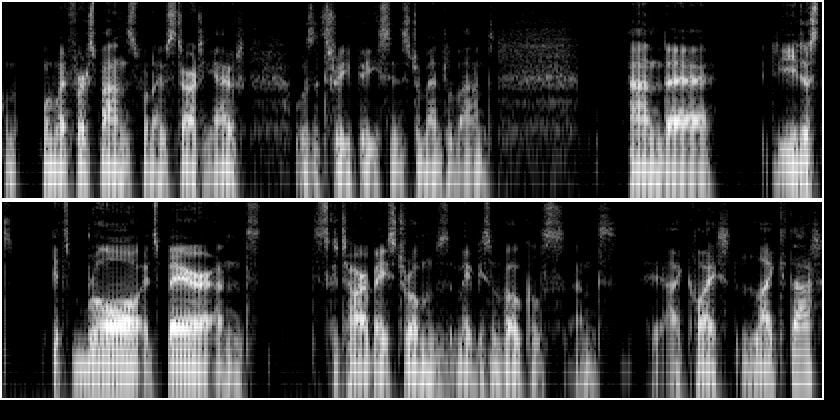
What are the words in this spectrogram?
one of my first bands when I was starting out was a three piece instrumental band, and uh, you just it's raw, it's bare, and it's guitar, bass, drums, and maybe some vocals, and I quite like that.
